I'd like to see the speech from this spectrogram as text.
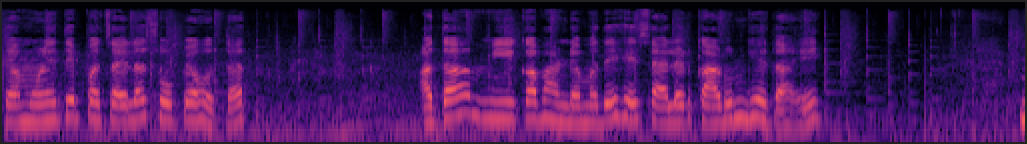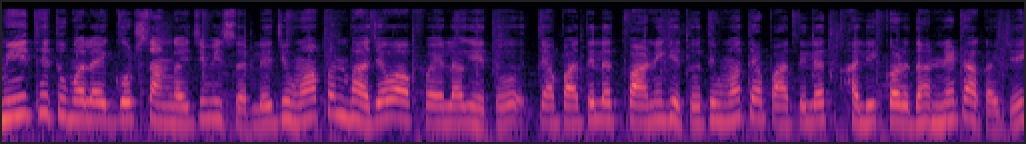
त्यामुळे ते पचायला सोप्या होतात. आता मी एका भांड्यामध्ये हे सॅलड काढून घेत आहे. मी इथे तुम्हाला एक गोष्ट सांगायची विसरले. जेव्हा आपण भाज्या वाफवायला घेतो त्या पातेल्यात पाणी घेतो तेव्हा त्या पातेल्यात खाली कडधान्य टाकायचे.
